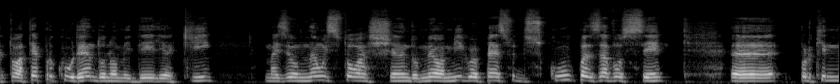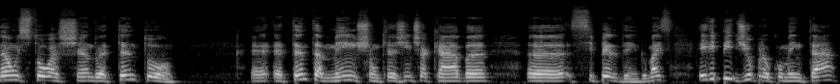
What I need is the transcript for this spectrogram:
Estou uh, até procurando o nome dele aqui, mas eu não estou achando. Meu amigo, eu peço desculpas a você, uh, porque não estou achando. É tanto. É, é tanta mention que a gente acaba uh, se perdendo. Mas ele pediu para eu comentar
